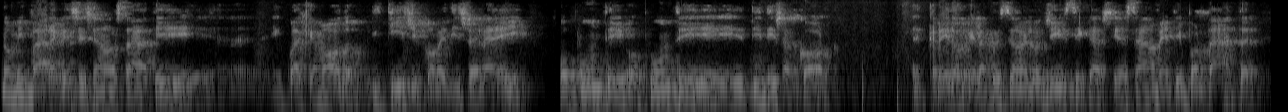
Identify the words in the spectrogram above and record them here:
Non mi pare che ci siano stati eh, in qualche modo litigi, come dice lei, o punti, o punti di disaccordo. Eh, credo che la questione logistica sia estremamente importante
